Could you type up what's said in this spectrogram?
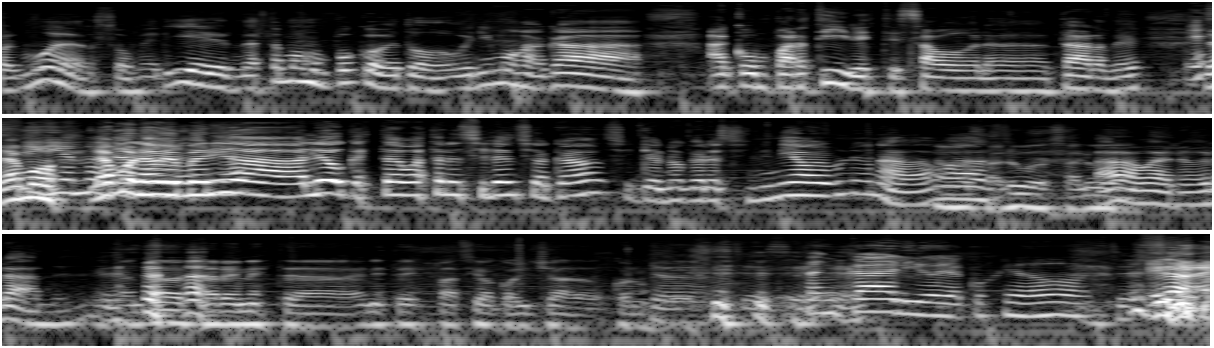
almuerzo, merienda, estamos un poco de todo. Venimos acá a compartir este sábado a la tarde. Le damos, le damos la, bienvenida a Leo que está, va a estar en silencio acá, así que no querés ni, ni nada. No, saludos, saludos. Ah, bueno, grande. Encantado de estar en, esta, en este espacio acolchado con ustedes. Tan cálido y acogedor. Era,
